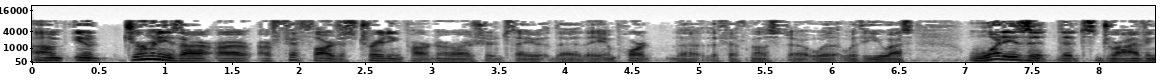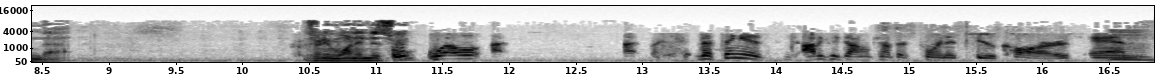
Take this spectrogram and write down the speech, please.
Um, you know, Germany is our, our, our, fifth largest trading partner, or I should say, the, they import the, the fifth most uh, with, with the U.S. What is it that's driving that? Is there any one industry? Well, the thing is, obviously Donald Trump has pointed to cars, and mm.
